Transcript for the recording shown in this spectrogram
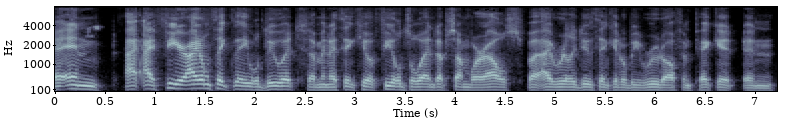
Yeah. And I, I, fear I don't think they will do it. I mean, I think Fields will end up somewhere else, but I really do think it'll be Rudolph and Pickett, and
